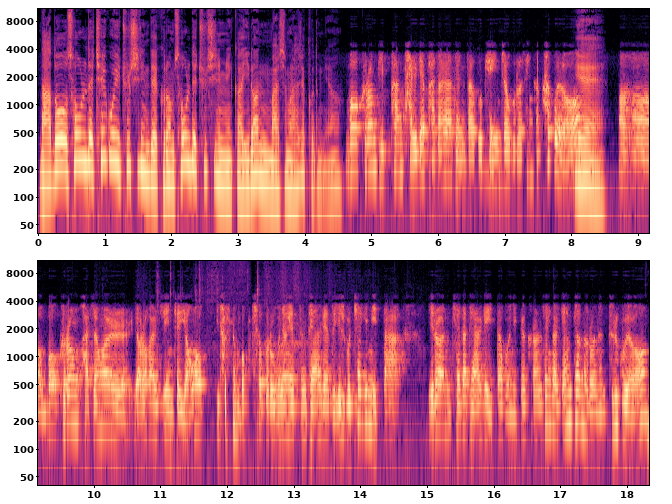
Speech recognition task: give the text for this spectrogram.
나도 서울대 최고위 출신인데 그럼 서울대 출신입니까? 이런 말씀을 하셨거든요. 뭐 그런 비판 달게 받아야 된다고 개인적으로 생각하고요. 예. 어, 뭐 그런 과정을 여러 가지 이제 영업이라는 목적으로 운영했던 대학에도 일부 책임이 있다. 이런 제가 대학에 있다 보니까 그런 생각이 한편으로는 들고요.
